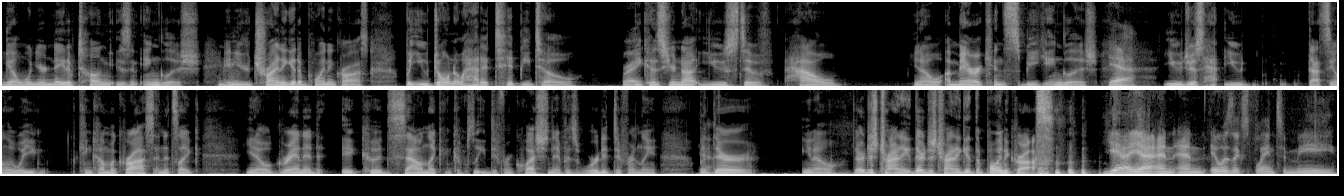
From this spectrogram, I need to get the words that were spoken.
You know, when your native tongue isn't English and mm-hmm. you're trying to get a point across, but you don't know how to tippy toe right. because you're not used to how you know Americans speak English. yeah. You just ha- you that's the only way you can come across and it's like you know granted it could sound like a completely different question if it's worded differently but Yeah. they're you know they're just trying to they're just trying to get the point across. Yeah, yeah, and and it was explained to me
